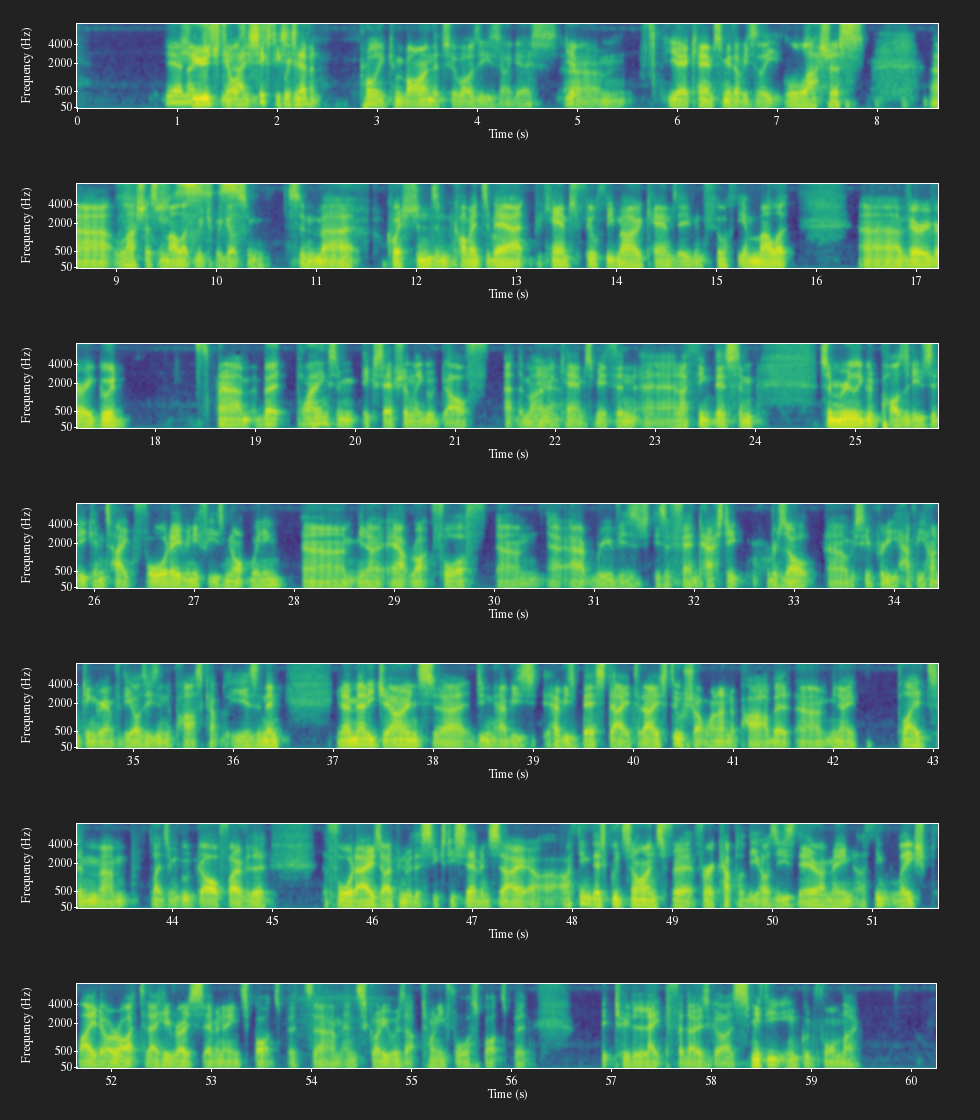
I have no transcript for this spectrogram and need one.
Yeah, huge today, Aussies. 67. Probably combine the two Aussies, I guess. Yep. Um, yeah, Cam Smith, obviously luscious, uh, luscious mullet, which we got some some uh, questions and comments about. Cam's filthy mo, Cam's even filthier mullet. Uh, very, very good. Um, but playing some exceptionally good golf at the moment, Cam Smith, and and I think there's some some really good positives that he can take forward, even if he's not winning. Um, you know, outright fourth um, at, at Riv is is a fantastic result. Uh, obviously, a pretty happy hunting ground for the Aussies in the past couple of years, and then. You know, Matty Jones uh, didn't have his have his best day today. Still shot one under par, but um, you know, played some um, played some good golf over the the four days opened with a 67. So uh, I think there's good signs for for a couple of the Aussies there. I mean, I think Leash played all right today. He rose 17 spots, but um, and Scotty was up 24 spots, but a bit too late for those guys. Smithy in good form though.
